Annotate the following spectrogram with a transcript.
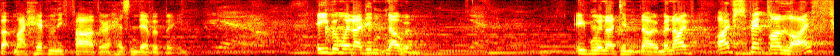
but my Heavenly Father has never been. Even when I didn't know Him. Even when I didn't know Him. And I've, I've spent my life,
